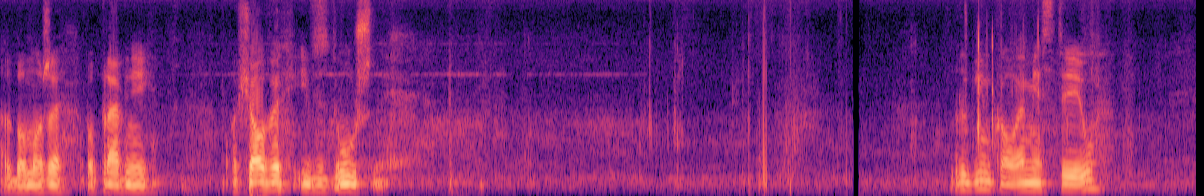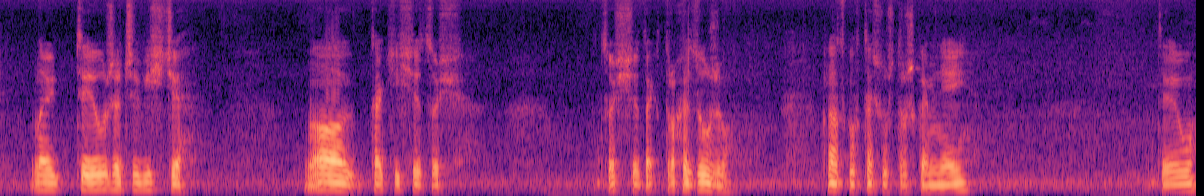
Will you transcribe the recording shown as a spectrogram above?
Albo może poprawniej osiowych i wzdłużnych. Drugim kołem jest tył. No i tył rzeczywiście no taki się coś coś się tak trochę zużył. Klocków też już troszkę mniej. Tył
